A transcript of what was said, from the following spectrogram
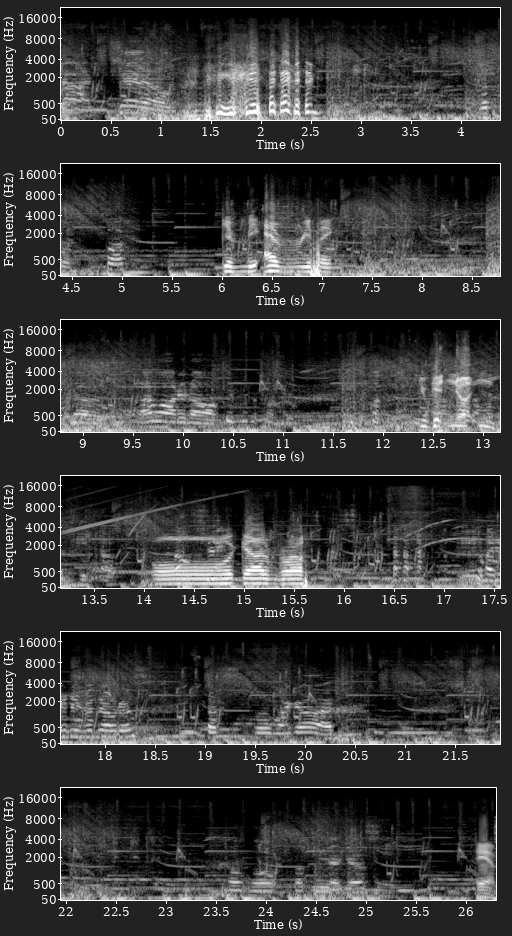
God damn! What the fuck? Give me everything. No, I want it all. You get nothing. Oh, Oh, got him, bro. I didn't even notice. Oh my god. Oh well, that's me, I guess. Damn.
